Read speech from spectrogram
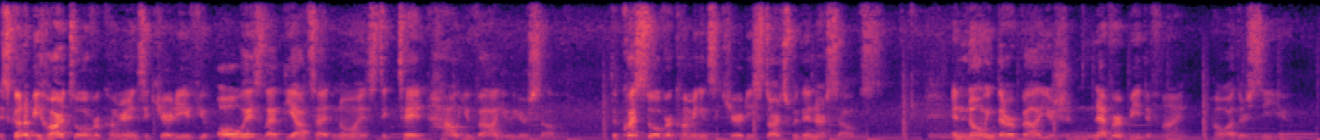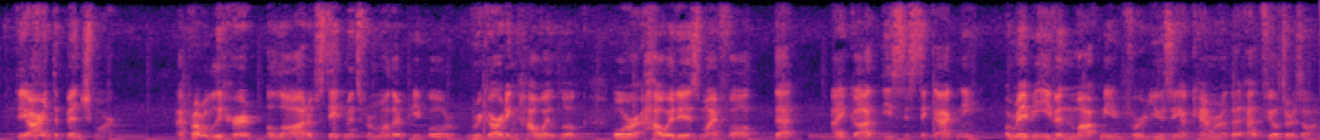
It's gonna be hard to overcome your insecurity if you always let the outside noise dictate how you value yourself. The quest to overcoming insecurity starts within ourselves, and knowing that our value should never be defined how others see you. They aren't the benchmark. I probably heard a lot of statements from other people regarding how I look or how it is my fault that I got these cystic acne, or maybe even mock me for using a camera that had filters on.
